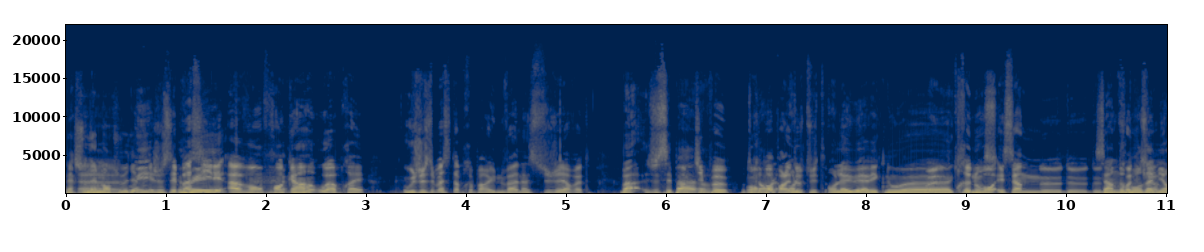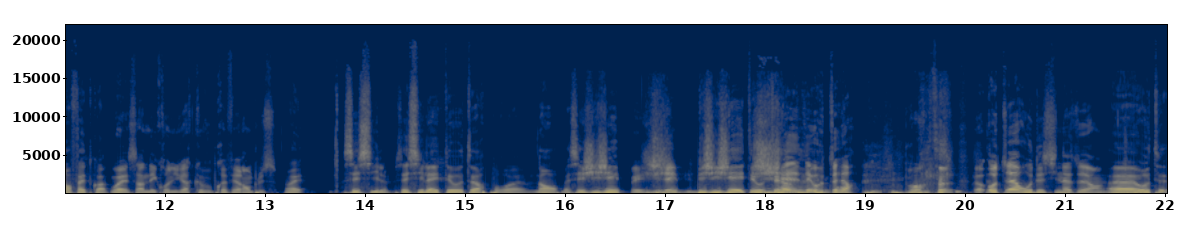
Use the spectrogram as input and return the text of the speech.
Personnellement, Euh, tu veux dire? oui. Et je sais pas Oui. s'il est avant Franquin ou après. Ou je sais pas si t'as préparé une vanne à ce sujet en fait. Bah, je sais pas. un petit euh, peu. On cas, va en on- parler tout de suite. On l'a eu avec nous. euh, Ouais, très nombreux. Et c'est un de, de- de C'est un de nos bons amis en fait, quoi. Ouais, c'est un des chroniqueurs que vous préférez en plus. Cécile. Cécile a été auteur pour. euh, Non, bah c'est JG. Oui, JG. JG a été auteur. De- était auteur Pour- euh, Auteur ou dessinateur? Euh, auteur,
